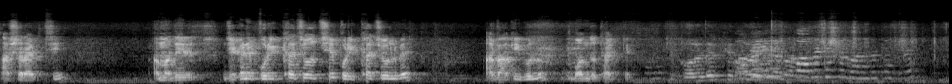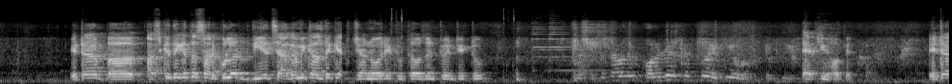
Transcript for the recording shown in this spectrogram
আশা রাখছি। আমাদের যেখানে পরীক্ষা চলছে পরীক্ষা চলবে আর বাকিগুলো বন্ধ থাকবে। কলেজের কবে ক্ষেত্রে? কবে থেকে বন্ধ থাকবে? এটা আজকে থেকে তো সার্কুলার দিয়েছে আগামীকাল থেকে January two thousand twenty two. তাহলে কলেজের ক্ষেত্রে একই হবে। এটা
